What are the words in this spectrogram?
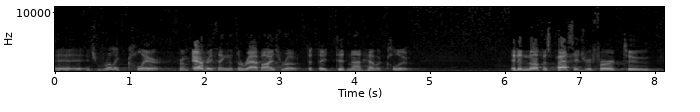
It's really clear from everything that the rabbis wrote that they did not have a clue. They didn't know if this passage referred to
